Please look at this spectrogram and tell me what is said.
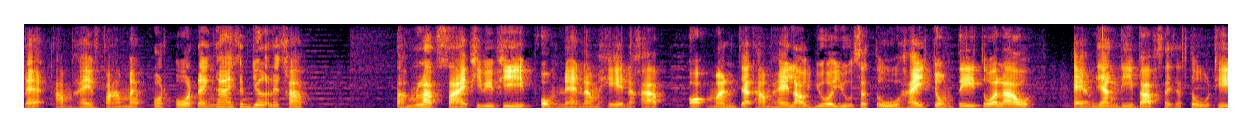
และทำให้ฟาร์มแมปโหดๆได้ง่ายขึ้นเยอะเลยครับสำหรับสาย PVP ผมแนะนำเฮดนะครับ เพราะมันจะทำให้เรายั่วยุศัตรูให้โจมตีตัวเรา แถมยังดีบัฟใส่ศัตรูที่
